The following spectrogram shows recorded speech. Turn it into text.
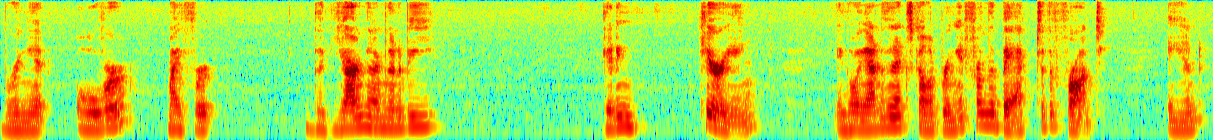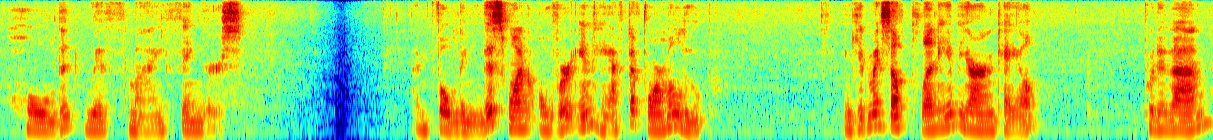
bring it over my for the yarn that I'm going to be getting carrying and going on to the next color, bring it from the back to the front and hold it with my fingers. I'm folding this one over in half to form a loop and give myself plenty of yarn tail. Put it on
